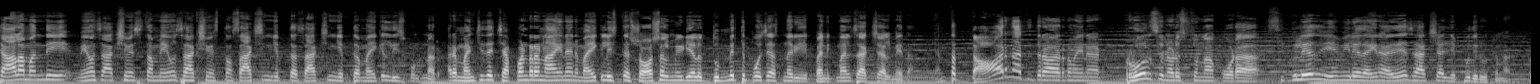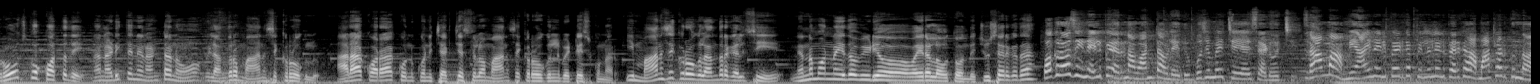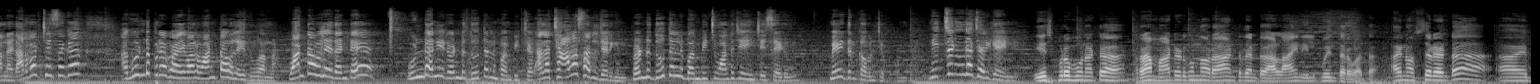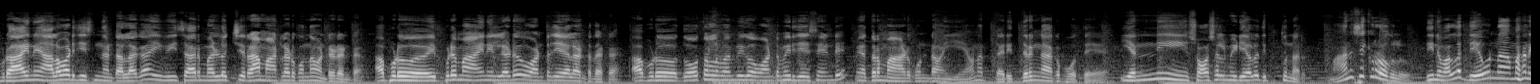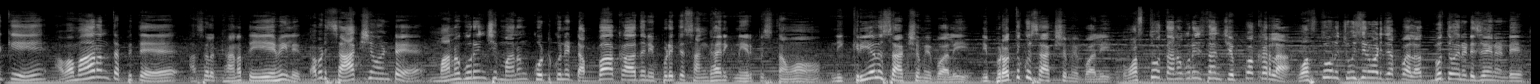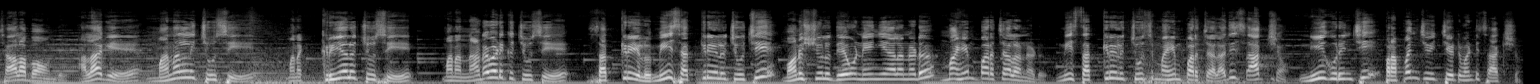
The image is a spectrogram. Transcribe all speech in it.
చాలా మంది మేము సాక్ష్యం ఇస్తాం మేము సాక్ష్యం ఇస్తాం సాక్ష్యం చెప్తా సాక్ష్యం చెప్తా మైకిల్ తీసుకుంటున్నారు. అరే మంచిదే చెప్పండి నాయన అని మైకిల్ ఇస్తే సోషల్ మీడియాలో దుమ్మెత్తి పోసేస్తున్నారు ఈ పనికిమాల సాక్ష్యాల మీద. ఎంత దారుణాతి దారుణమైన ట్రోల్స్ నడుస్తున్నా కూడా సిగ్గులేదు ఏమీ లేదు. అయినా అదే సాక్ష్యాలు చెప్పు తిరుగుతున్నారు. రోజుకో కొత్తది. నన్ను అడిగితే నేను అంటాను వీళ్ళందరూ మానసిక రోగులు. అరా కొరా కొన్ని కొన్ని చర్చెస్లో మానసిక రోగులను పెట్టేసుకున్నారు. ఈ మానసిక రోగులు అందరూ కలిసి నిన్న మొన్న ఏదో వీడియో వైరల్ అవుతోంది. చూశారు కదా? ఒక రోజు ఈయన వెళ్ళిపోయారు నా వంట అవ్వలేదు భుజమే చేసాడు వచ్చి. రామా మీ ఆయన వెళ్ళిపోయాక పిల్లలు వెళ్ళిపోయారుగా మాట్లాడుకుందాం అన్నాడు. అలవాటు చేశాక అవి ఉండు ప్రభా ఇవాళ వంట అవ్వలేదు అన్న. వంట అవ్వలేదంటే ఉండని రెండు దూతలను పంపించాడు. అలా చాలా సార్లు జరిగింది. రెండు దూతలను పంపించి వంట చేయించేశాడు. మేమిద్దరం కబుర్లు చెప్పుకున్నాం నిజంగా జరిగాయండి. యేసు ప్రభునట రా మాట్లాడుకుందాం రా అంటదంట. వాళ్ళ ఆయన వెళ్ళిపోయిన తర్వాత. ఆయన వస్తాడంట ఆ, ఇప్పుడు ఆయన అలవాటు చేసిందంట అలాగా ఇవి ఈసారి మళ్ళీ వచ్చి రా మాట్లాడుకుందాం అంటాడంట. అప్పుడు ఇప్పుడే మా ఆయన వెళ్ళాడు వంట చేయాలంటదట. అప్పుడు దూతలను పంపి వంట మీరు చేసేయండి మేము ఇద్దరం మాట్లాడుకుంటాం. ఏమైనా దరిద్రం కాకపోతే ఇవన్నీ సోషల్ మీడియాలో తిప్పుతున్నారు. మానసిక రోగులు. దీనివల్ల దేవుని నామానికి అవమానం తప్పితే అసలు ఘనత ఏమీ లేదు. కాబట్టి సాక్ష్యం అంటే మన గురించి మనం కొట్టుకునే డబ్బా కాదని ఎప్పుడైతే సంఘానికి నేర్పిస్తామో నీ క్రియలు సాక్ష్యం ఇవ్వాలి నీ బ్రతుకు సాక్ష్యం ఇవ్వాలి. వస్తువు తన గురించి తను చెప్పుకోకర్లా. వస్తువును చూసిన వాడు చెప్పాలి అద్భుతమైన డిజైన్ అండి చాలా బాగుంది. అలాగే మనల్ని చూసి మన క్రియలు చూసి మన నడవడిక చూసి సత్క్రియలు మీ సత్క్రియలు చూసి మనుష్యులు దేవుణ్ణి ఏం చేయాలన్నాడు? మహింపరచాలన్నాడు. మీ సత్క్రియలు చూసి మహింపరచాలి. అది సాక్ష్యం. నీ గురించి ప్రపంచం ఇచ్చేటువంటి సాక్ష్యం.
